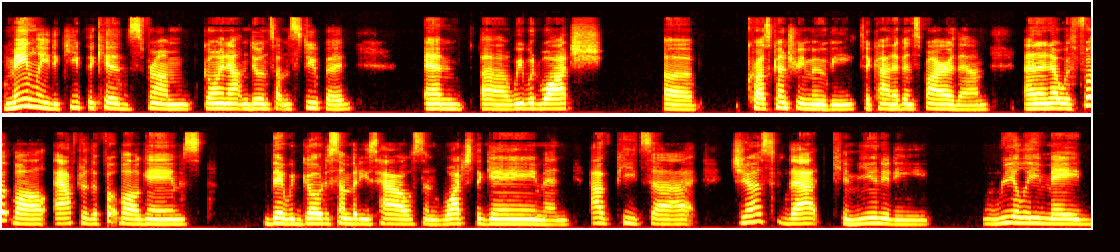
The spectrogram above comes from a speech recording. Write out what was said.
mainly to keep the kids from going out and doing something stupid, and uh, we would watch a cross country movie to kind of inspire them and I know with football, after the football games, they would go to somebody's house and watch the game and have pizza. Just that community really made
